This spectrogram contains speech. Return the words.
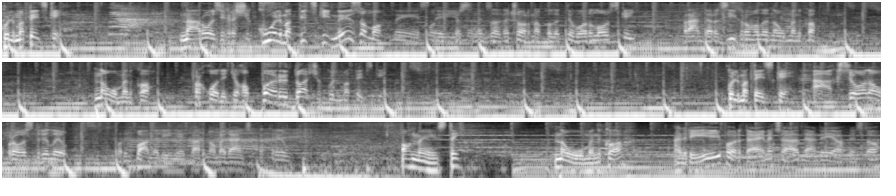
Кульматицький. На розіграші Кульматицький низом. Представник зелено-чорного колективу Орловський. Френди розігрували Науменко. Науменко. Проходить його передача Кульматицький. Кульматицький. А, Аксьонов прострілив. Боротьба на лінії карного майданчика крил. Огнистий. Науменко. Андрій повертає м'яча для Андрія Огнистого.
